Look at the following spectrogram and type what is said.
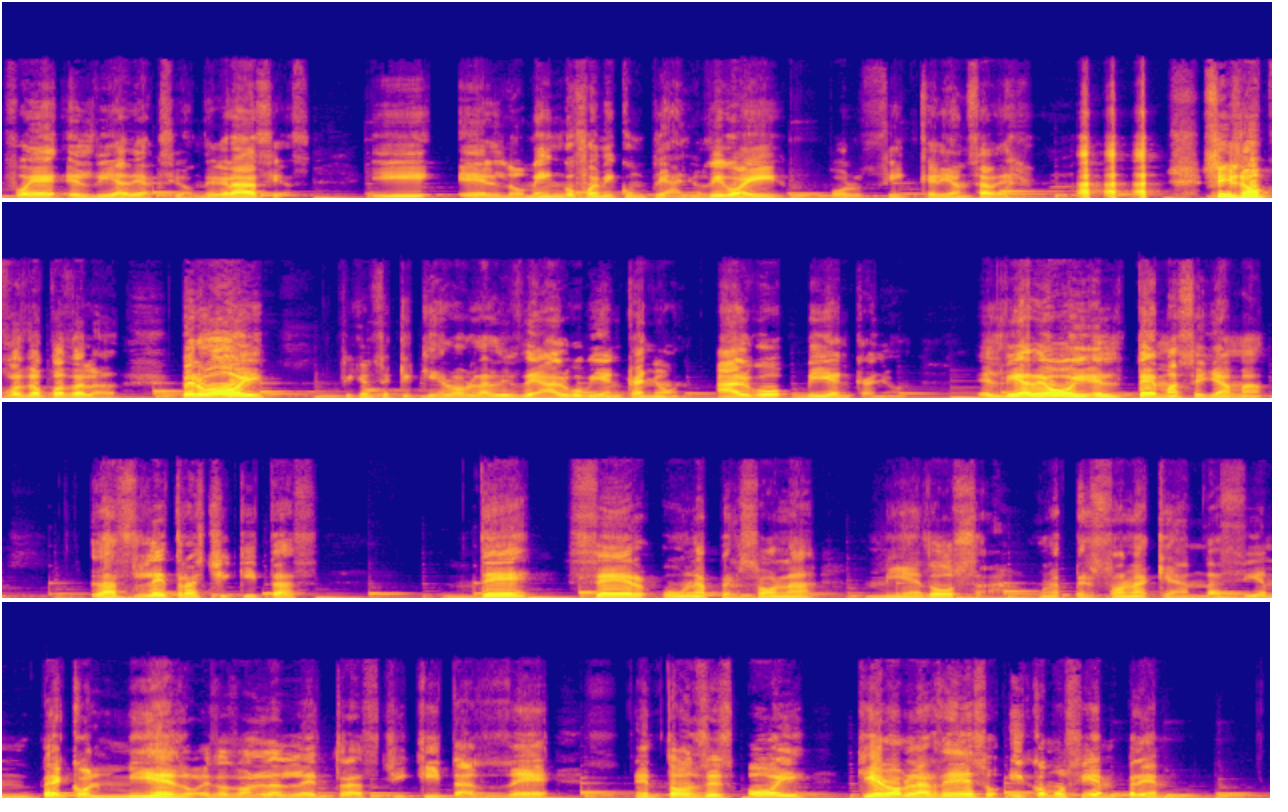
fue el Día de Acción de Gracias. Y el domingo fue mi cumpleaños. Digo ahí, por si querían saber. si no, pues no pasa nada. Pero hoy, fíjense que quiero hablarles de algo bien cañón. Algo bien cañón. El día de hoy, el tema se llama Las letras chiquitas de ser una persona miedosa, una persona que anda siempre con miedo. Esas son las letras chiquitas de. Entonces, hoy quiero hablar de eso. Y como siempre,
